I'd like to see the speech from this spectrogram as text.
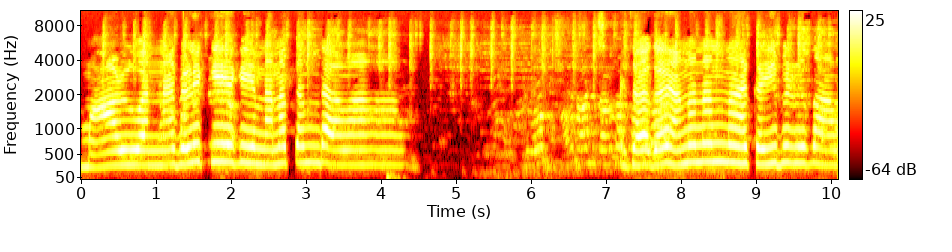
ಮಾಳುವನ್ನ ಬೆಳಕಿಗೆ ನನ್ನ ತಂದವ. ಅನ್ನ ನನ್ನ ಕೈ ಬಿಡುದವ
